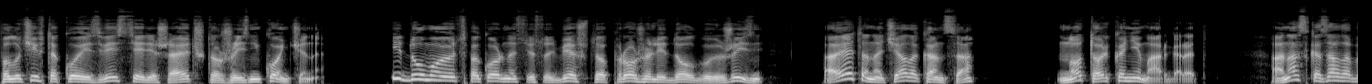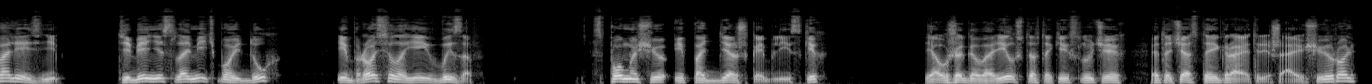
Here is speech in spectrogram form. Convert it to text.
получив такое известие, решают, что жизнь кончена. И думают с покорностью судьбе, что прожили долгую жизнь, а это начало конца. Но только не Маргарет. Она сказала болезни, тебе не сломить мой дух, и бросила ей вызов. С помощью и поддержкой близких, я уже говорил, что в таких случаях это часто играет решающую роль,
